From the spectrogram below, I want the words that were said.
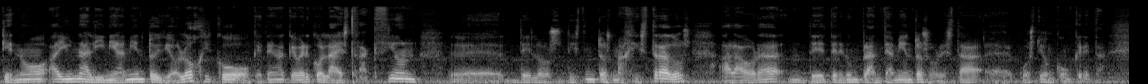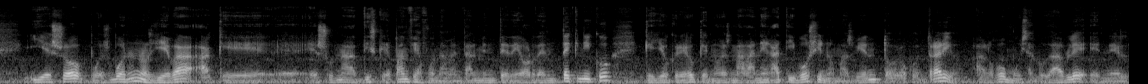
que no hay un alineamiento ideológico o que tenga que ver con la extracción eh, de los distintos magistrados a la hora de tener un planteamiento sobre esta eh, cuestión concreta. Y eso, pues bueno, nos lleva a que es una discrepancia fundamentalmente de orden técnico, que yo creo que no es nada negativo, sino más bien todo lo contrario, algo muy saludable en el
